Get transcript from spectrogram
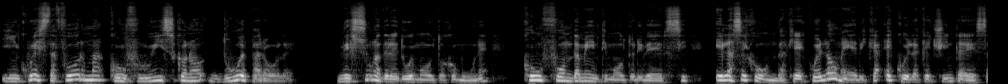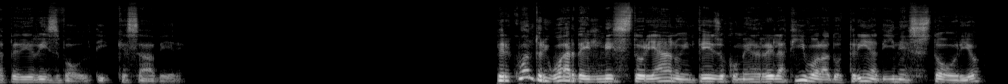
In questa forma confluiscono due parole, nessuna delle due molto comune, con fondamenti molto diversi, e la seconda, che è quella omerica, è quella che ci interessa per i risvolti che sa avere. Per quanto riguarda il nestoriano inteso come relativo alla dottrina di Nestorio,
